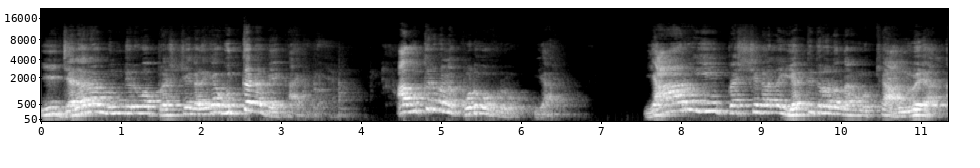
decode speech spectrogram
ಈ ಜನರ ಮುಂದಿರುವ ಪ್ರಶ್ನೆಗಳಿಗೆ ಉತ್ತರ ಬೇಕಾಗಿದೆ. ಆ ಉತ್ತರವನ್ನು ಕೊಡುವವರು ಯಾರು? ಯಾರು ಈ ಪ್ರಶ್ನೆಗಳನ್ನು ಎತ್ತಿದ್ರು ಅನ್ನೋದು ನನಗೆ ಮುಖ್ಯ ಅಲ್ವೇ ಅಲ್ಲ.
